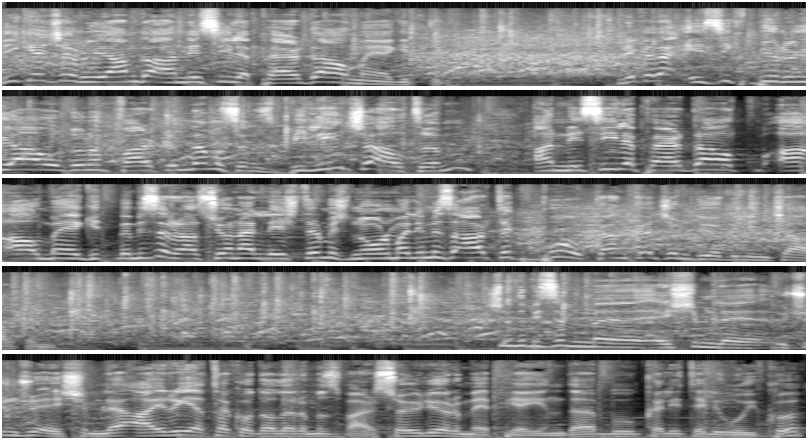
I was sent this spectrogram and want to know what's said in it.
Bir gece rüyamda annesiyle perde almaya gittik. Ne kadar ezik bir rüya olduğunun farkında mısınız? Bilinçaltım annesiyle perde al- almaya gitmemizi rasyonelleştirmiş. Normalimiz artık bu kankacım diyor bilinçaltım. Şimdi bizim e, eşimle, üçüncü eşimle ayrı yatak odalarımız var. Söylüyorum hep yayında bu kaliteli uyku.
